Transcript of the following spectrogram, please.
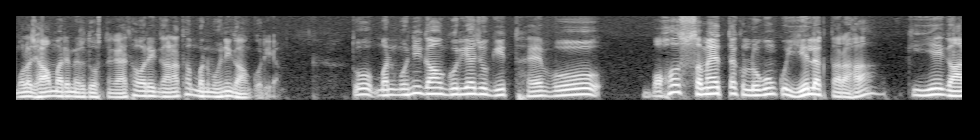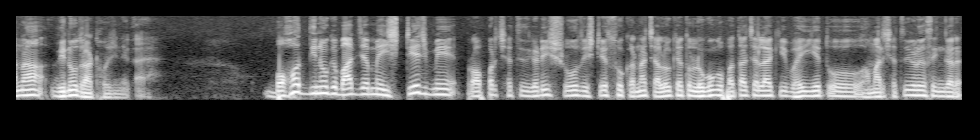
मोला झाव मारे मेरे दोस्त ने गाया था और एक गाना था मनमोहिनी गाँव गोरिया। तो मनमोहिनी गाँव गोरिया जो गीत है वो बहुत समय तक लोगों को ये लगता रहा कि ये गाना विनोद राठौर जी ने गाया है। बहुत दिनों के बाद जब मैं स्टेज में proper Chhattisgarhi shows stage show करना चालू किया तो लोगों को पता चला कि भाई ये तो हमारे छत्तीसगढ़ का सिंगर है।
